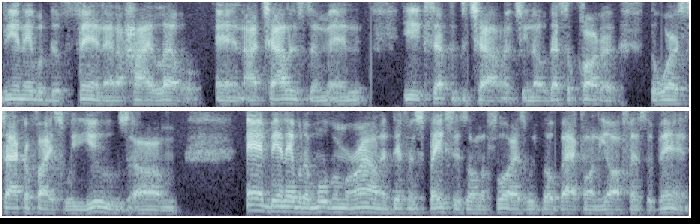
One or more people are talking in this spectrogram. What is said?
being able to defend at a high level. And I challenged him and he accepted the challenge. You know, that's a part of the word sacrifice we use. Um, and being able to move him around in different spaces on the floor as we go back on the offensive end.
